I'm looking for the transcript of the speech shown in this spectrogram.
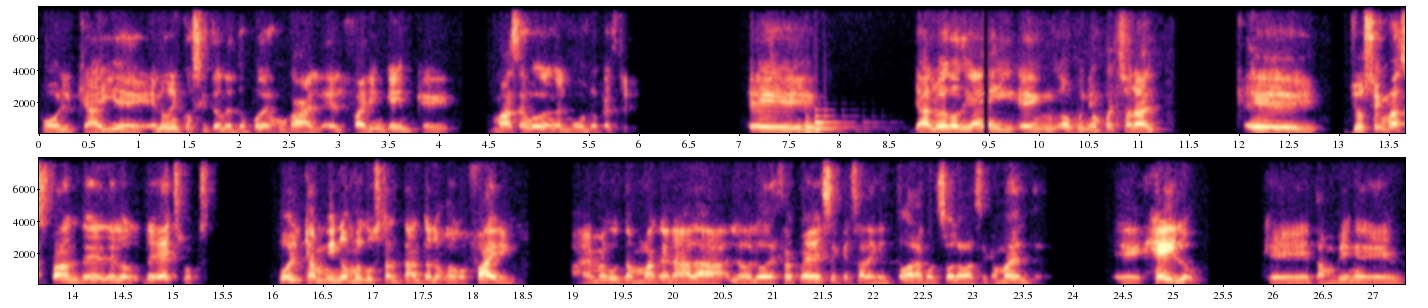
porque ahí es el único sitio donde tú puedes jugar el fighting game que más se juega en el mundo, que es eh, ya luego de ahí, en opinión personal, eh, yo soy más fan de, de, los, de Xbox, porque a mí no me gustan tanto los juegos fighting. A mí me gustan más que nada los, los FPS que salen en toda la consola, básicamente. Eh, Halo, que también eh,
